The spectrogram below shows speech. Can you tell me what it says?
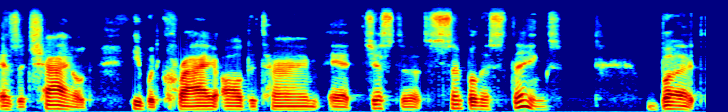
as a child. He would cry all the time at just the simplest things, but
